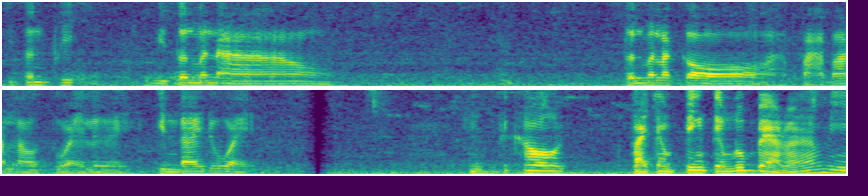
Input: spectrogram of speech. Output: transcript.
มีต้นพริก มีต้นมะนาว ต้นมะละกอ ป่าบ้านเราสวยเลย กินได้ด้วยปจะเข้าสายแคมปิ้งเต็มรูปแบบแล้วนะ มี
